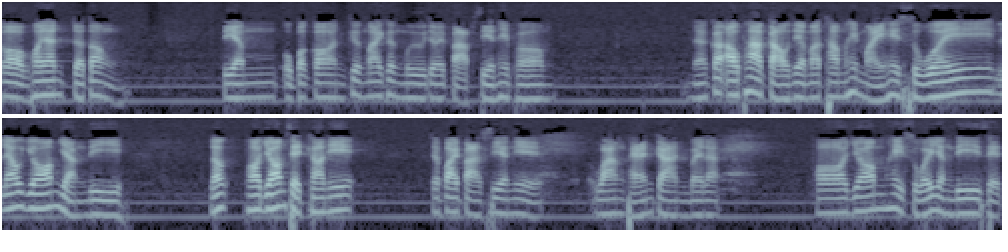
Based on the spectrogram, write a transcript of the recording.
ก็เพราะฉะนั้นจะต้องเตรียมอุปกรณ์เครื่องไม้เครื่องมือจะไปปราบเซียนให้พร้อม นะก็เอาผ้าเก่าเนี่ยมาทำให้ใหม่ให้สวย แล้วย้อมอย่างดี แล้วพอย้อมเสร็จคราวนี้ จะไปป่าเซียนนี่ วางแผนการไปละ พอย้อมให้สวยอย่างดีเสร็จ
